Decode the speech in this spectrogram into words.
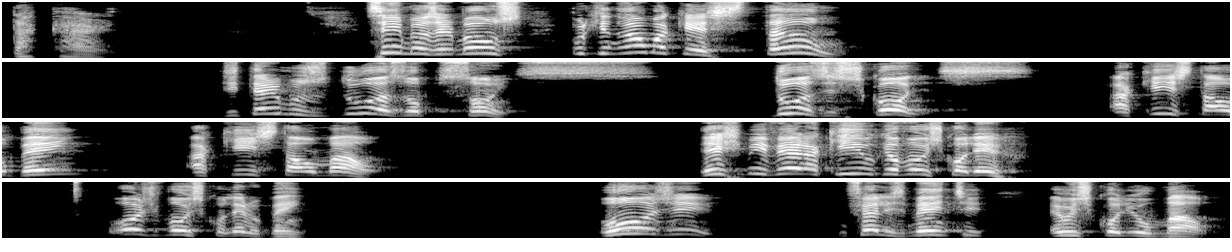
da carne. Sim, meus irmãos, porque não é uma questão de termos duas opções, duas escolhas. Aqui está o bem, aqui está o mal. Deixe-me ver aqui o que eu vou escolher. Hoje vou escolher o bem. Hoje, infelizmente, eu escolhi o mal.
